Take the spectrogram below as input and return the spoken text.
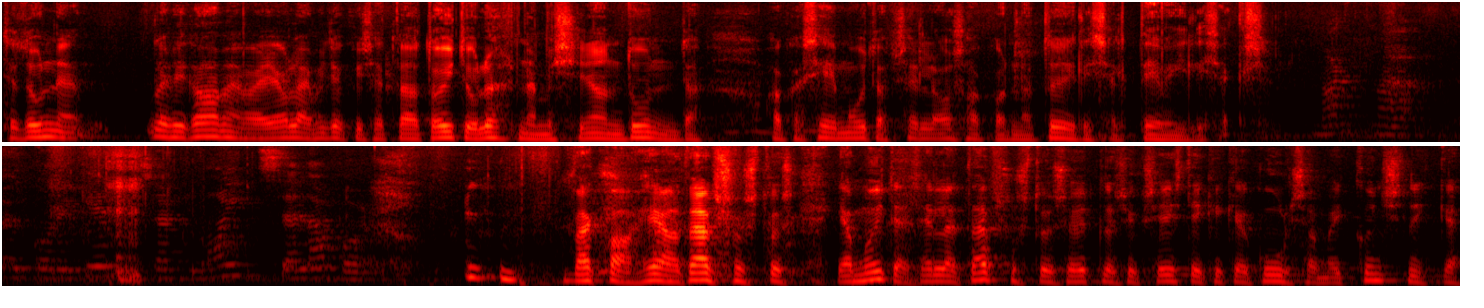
see tunne läbi kaamera ei ole muidugi seda toidulõhna, mis siin on tunda, aga see muudab selle osakonna tõeliselt eriliseks. Väga hea täpsustus. Ja muide, selle täpsustuse ütles üks Eesti kõige kuulsamaid kunstnikke,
